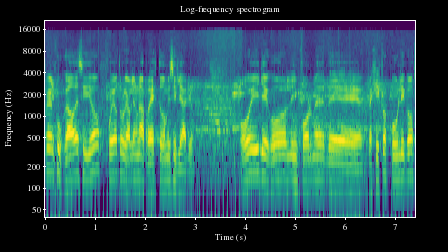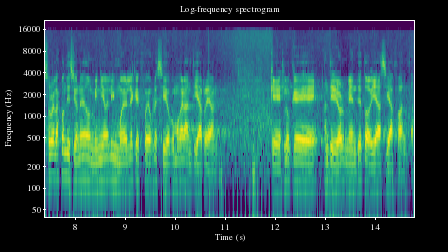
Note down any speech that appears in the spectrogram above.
Que el juzgado decidió fue otorgarle un arresto domiciliario. Hoy llegó el informe de registros públicos sobre las condiciones de dominio del inmueble que fue ofrecido como garantía real, que es lo que anteriormente todavía hacía falta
